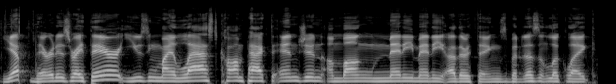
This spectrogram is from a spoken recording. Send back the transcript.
Yep, there it is right there, using my last compact engine among many, many other things, but it doesn't look like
